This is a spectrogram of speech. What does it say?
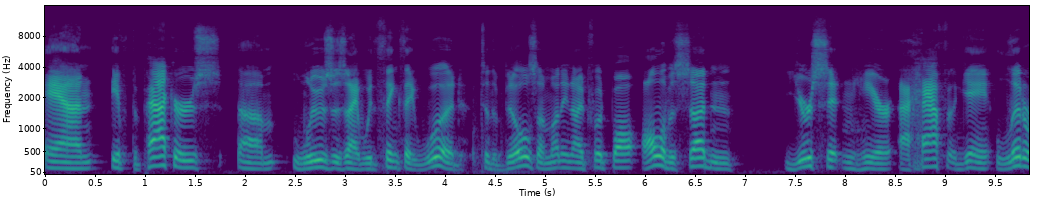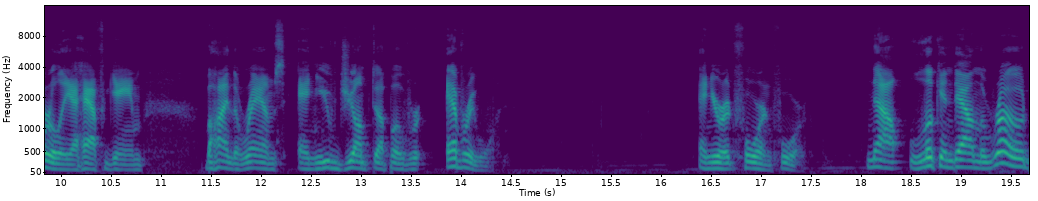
And if the Packers um, lose, as I would think they would, to the Bills on Monday Night Football, all of a sudden you're sitting here a half a game, literally a half game behind the Rams, and you've jumped up over everyone. And you're at four and four. Now, looking down the road,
